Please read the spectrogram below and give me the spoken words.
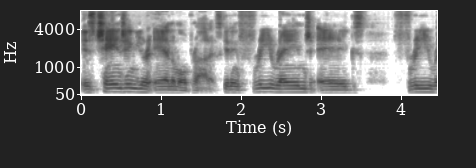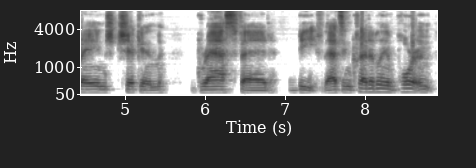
is changing your animal products, getting free range eggs, free range chicken, grass fed beef. That's incredibly important,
